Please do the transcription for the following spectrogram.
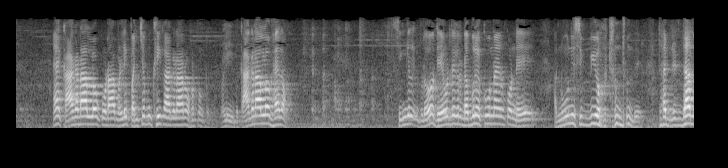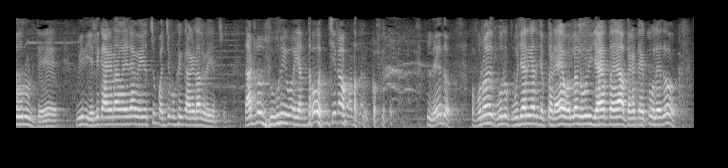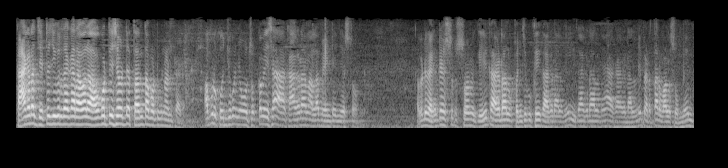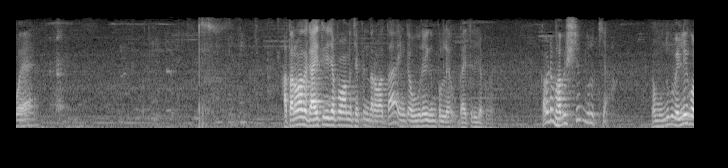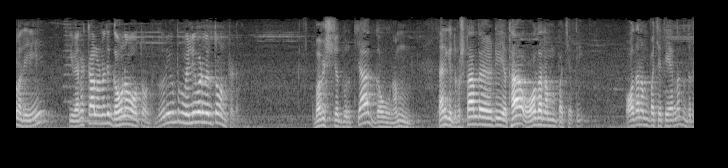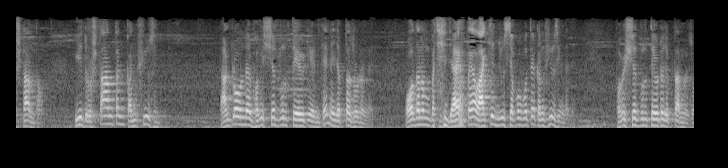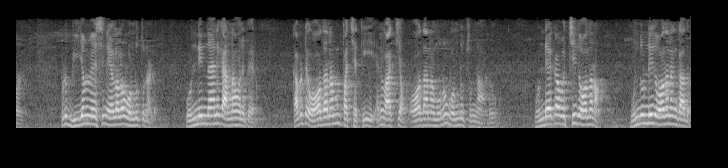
కాగడాల్లో కూడా మళ్ళీ పంచముఖి కాగడా అని ఒకటి ఉంటుంది. మళ్ళీ ఇది కాగడాల్లో భేదం. సింగిల్ ఇప్పుడు దేవుడి దగ్గర డబ్బులు ఎక్కువ ఉన్నాయనుకోండి ఆ నూనె సిబ్బి ఒకటి ఉంటుంది. దాని నిండా నూనె ఉంటే మీరు ఎల్లి కాగడాలు అయినా వేయచ్చు పంచముఖి కాగడాలు వేయచ్చు. దాంట్లో నూనె ఎంత వచ్చినా పడదనుకోండి. లేదు. పురోహిత పూర్వ పూజారి గారు చెప్తాడు ఏ ఒళ్ళ నూనె జాగ్రత్తయా అంతకంటే ఎక్కువ లేదు. కాగడ చెట్టు చిగురు దాకా రావాలి అవగొట్టేసేవంటే తంతా పట్టుకుని అంటాడు. అప్పుడు కొంచెం కొంచెం చుక్క వేసి ఆ కాగడాన్ని అలా మెయింటైన్ చేస్తూ ఉంటాడు. కాబట్టి వెంకటేశ్వర స్వామికి కాగడాలు పంచముఖి కాగడాలని ఈ కాగడాలని ఆ కాగడాలని పెడతారు. వాళ్ళ సొమ్మేం పోయా? ఆ తర్వాత గాయత్రి జపం అన్న చెప్పిన తర్వాత ఇంకా ఊరేగింపులు లేవు గాయత్రి జపమే. కాబట్టి భవిష్యత్ వృత్య. ముందుకు వెళ్ళి కొలది ఈ వెనకాల ఉన్నది గౌణం అవుతూ ఉంటుంది. ఊరేగింపుకు కూడా వెళ్తూ ఉంటాడు. భవిష్యద్వృత్యా గౌణం. దానికి దృష్టాంతం ఏమిటి? యథా ఓదనం పచతి. ఓదనం పచతి అన్నది దృష్టాంతం. ఈ దృష్టాంతం కన్ఫ్యూజింగ్ దాంట్లో ఉండే భవిష్యద్వృత్తి ఏమిటి అంటే నేను చెప్తా చూడండి. ఓదనం పచి జాగ్రత్తగా వాక్యం చూసి చెప్పకపోతే కన్ఫ్యూజింగ్ అది. భవిష్యద్వృత్తి ఏమిటో చెప్తాను చూడండి. ఇప్పుడు బియ్యం వేసి నీళ్ళలో వండుతున్నాడు. వండిన దానికి అన్నం అని పేరు. కాబట్టి ఓదనం పచ్చతి అని వాక్యం. ఓదనమును వండుచున్నాడు. వండాక వచ్చేది ఓదనం. ముందుండేది ఓదనం కాదు.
